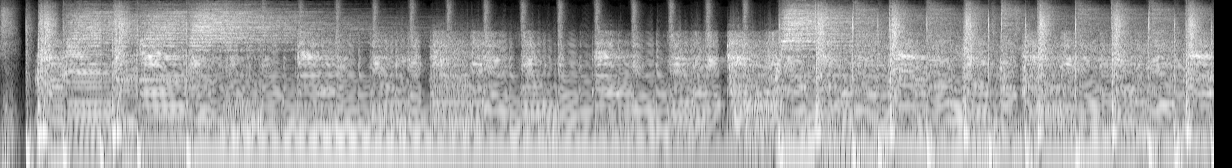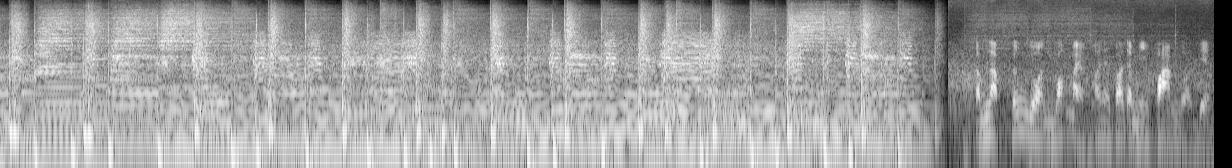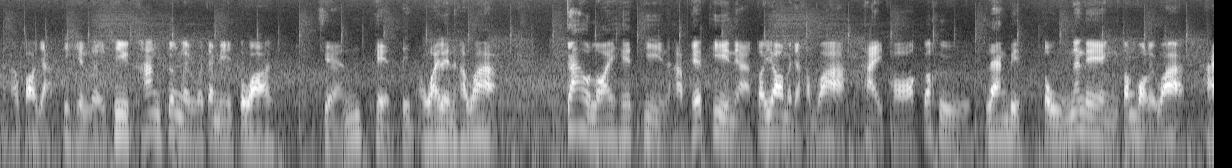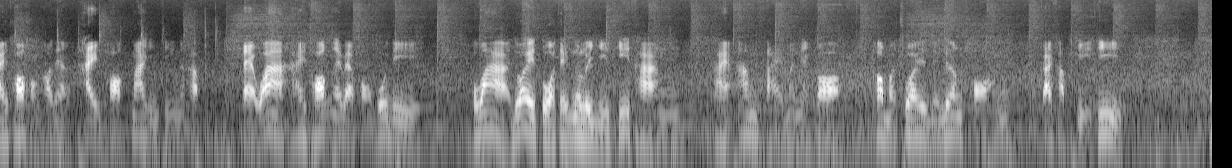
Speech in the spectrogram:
สำหรับเครื่องยนต์บล็อกใหม่ของเขาเนี่ยก็จะมีความโดดเด่นนะครับ ก็อยากที่เห็นเลยที่ข้างเครื่องเลยก็จะมีตัวเขียนเพจติดเอาไว้เลยนะครับว่า 900 HT นะครับ HT เนี่ยก็ย่อมาจากคำว่า High Torque ก็คือแรงบิดสูงนั่นเอง ต้องบอกเลยว่า High Torque ของเขาเนี่ย High Torque มากจริงๆนะครับ แต่ว่า High Torque ในแบบของผู้ดี เพราะว่าด้วยตัวเทคโนโลยีที่ทางไทอัมใส่มันเนี่ยก็เข้ามาช่วยในเรื่องของการขับขี่ที่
